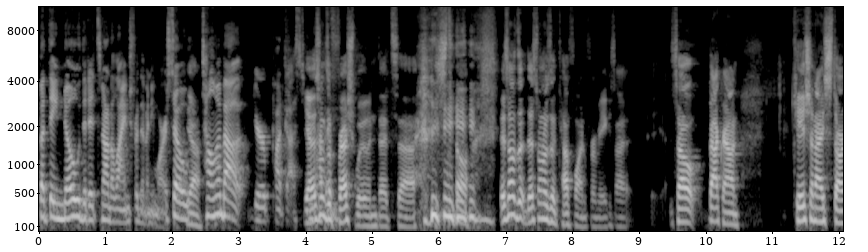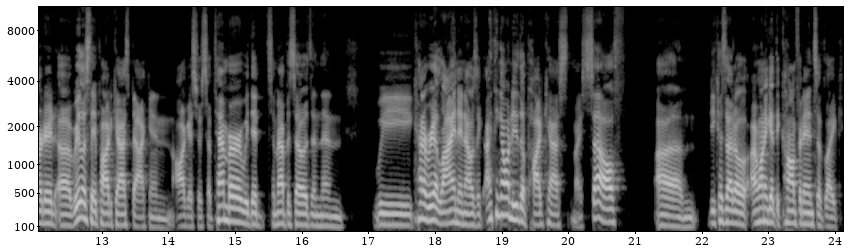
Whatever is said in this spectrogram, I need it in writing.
but they know that it's not aligned for them anymore. So Yeah. tell them about your podcast. Yeah, this one's a fresh wound. That's uh, still, this one's a, this one was a tough one for me because I. So background, Keisha and I started a real estate podcast back in August or September. We did some episodes and then we kind of realigned. And I was like, I think I want to do the podcast myself um, because I don't. I want to get the confidence of like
